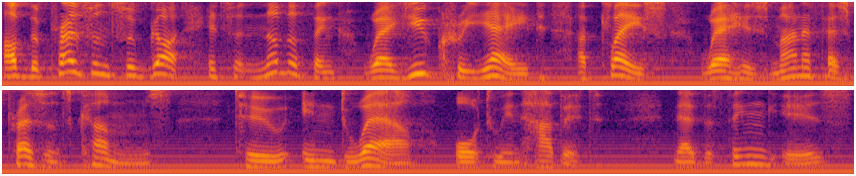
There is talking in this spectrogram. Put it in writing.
of the presence of God. It's another thing where you create a place where his manifest presence comes to indwell or to inhabit. Now, the thing is,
